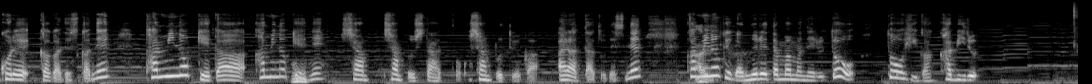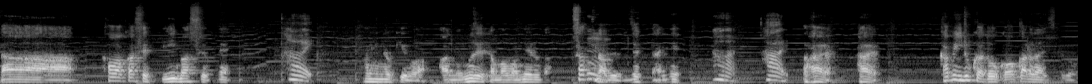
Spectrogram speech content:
これいかがですかね。髪の毛が、髪の毛ね、シャンシャンプーした後、シャンプーというか、洗った後ですね。髪の毛が濡れたまま寝ると、頭皮がかびる。ああ、乾かせって言いますよね。はい。髪の毛は、あの、濡れたまま寝るな。臭くなるよ、絶対ね。はい。はい。はい。はい。カビるかどうかわからないですけど、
